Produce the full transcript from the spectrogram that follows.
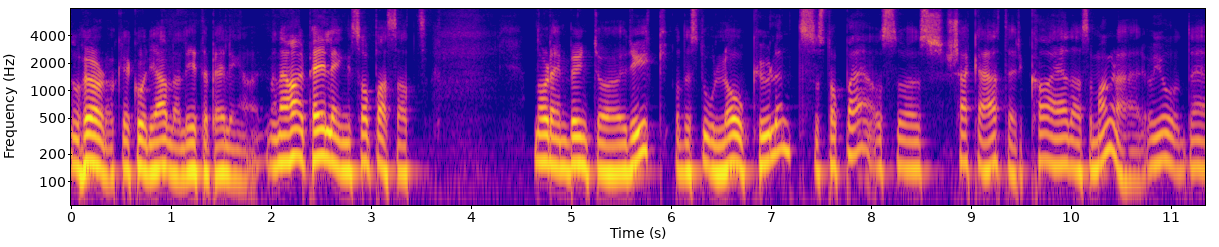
Nå hører dere hvor jævla lite peiling jeg har. Men jeg har peiling såpass at når den begynte å ryke, og det sto 'low coolant', så stoppa jeg, og så sjekka jeg etter hva er det som mangler her. Og jo, det,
